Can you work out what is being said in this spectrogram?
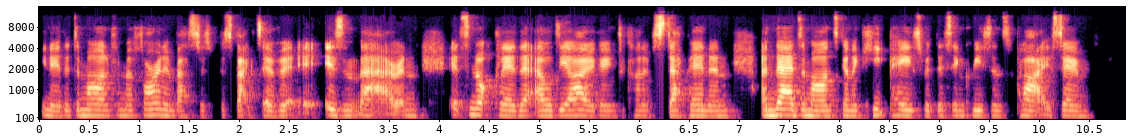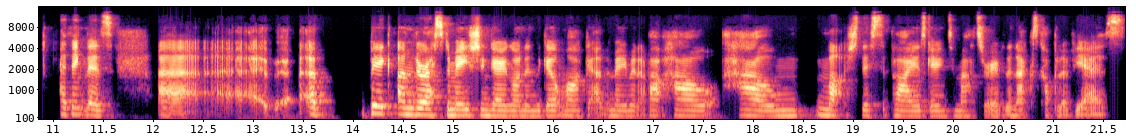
you know the demand from a foreign investor's perspective it, it isn't there. And it's not clear that ldi are going to kind of step in and and their demand's going to keep pace with this increase in supply. So I think there's uh, a big underestimation going on in the gilt market at the moment about how how much this supply is going to matter over the next couple of years.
